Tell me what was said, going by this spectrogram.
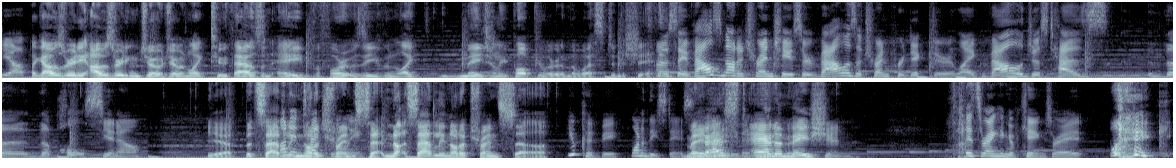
Yeah. Like I was reading, I was reading JoJo in like 2008 before it was even like majorly popular in the West and shit. I'm gonna say Val's not a trend chaser. Val is a trend predictor. Like Val just has the the pulse. You know. Yeah, but sadly not a Unintentionally. trend set. Not sadly not a trend setter. You could be one of these days. Maybe. Best Maybe. animation. It's ranking of kings, right? Like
